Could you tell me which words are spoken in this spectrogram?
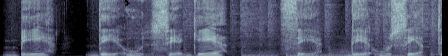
B. DOCG C. DOCT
